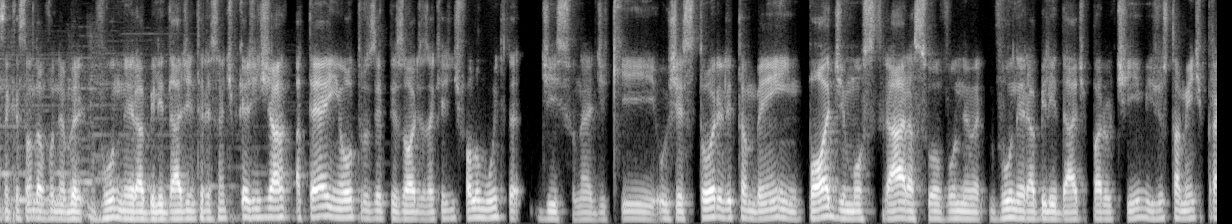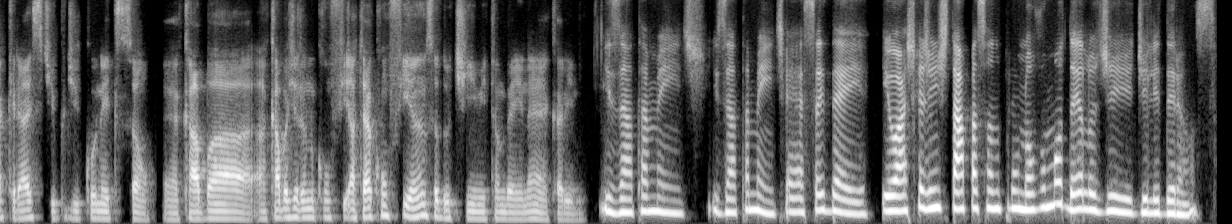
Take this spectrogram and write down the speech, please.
Essa questão da vulnerabilidade é interessante porque a gente já até em outros episódios aqui a gente falou muito disso, né, de que o gestor ele também pode mostrar a sua vulnerabilidade para o time justamente para criar esse tipo de conexão. É, acaba acaba gerando até a confiança do time também, né, Karine? Exatamente, exatamente, é essa a ideia. Eu acho que a gente está passando por um novo modelo de, de liderança.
